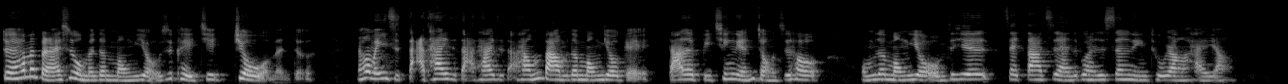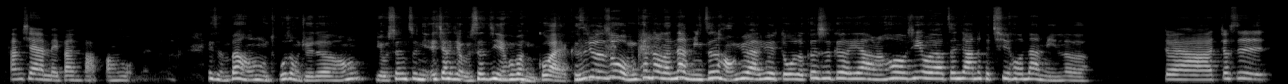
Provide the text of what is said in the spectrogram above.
对，他们本来是我们的盟友，是可以救救我们的，然后我们一直打他，一直打他，一直打他。我们把我们的盟友给打得鼻青脸肿之后，我们的盟友，我们这些在大自然的，不管是森林、土壤、海洋，他们现在没办法帮我们。哎，怎么办？我我总觉得好像有生之年，哎，这样讲有生之年会不会很怪？可是就是说，我们看到的难民真的好像越来越多了，各式各样，然后又要增加那个气候难民了。对啊，就是。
